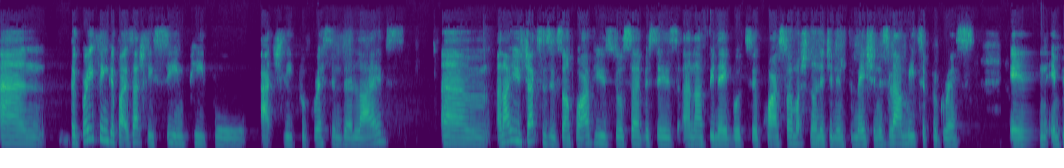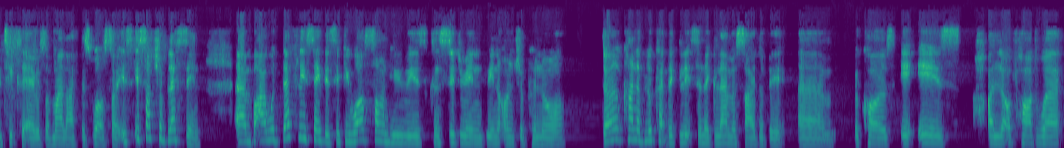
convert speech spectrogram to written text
And the great thing about it is actually seeing people actually progress in their lives. Um, and I use Jackson's example. I've used your services and I've been able to acquire so much knowledge and information. It's allowed me to progress in in particular areas of my life as well. So it's it's such a blessing. Um, but I would definitely say this: if you are someone who is considering being an entrepreneur, don't kind of look at the glitz and the glamour side of it um, because it is a lot of hard work.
